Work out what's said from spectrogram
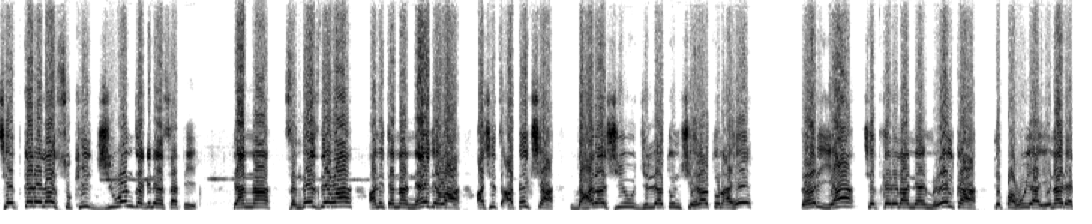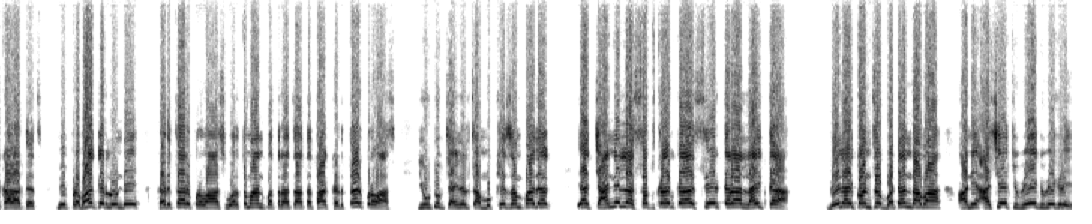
शेतकऱ्याला सुखी जीवन जगण्यासाठी त्यांना संदेश द्यावा आणि त्यांना न्याय द्यावा अशीच अपेक्षा धाराशिव जिल्ह्यातून शहरातून आहे. तर या शेतकऱ्याला न्याय मिळेल का? ते पाहूया येणाऱ्या काळातच. मी प्रभाकर लोंढे खडतर प्रवास वर्तमानपत्राचा तथा खडतर प्रवास यूट्यूब चॅनलचा मुख्य संपादक. या चॅनेलला सबस्क्राईब करा शेअर करा लाईक करा. बेल आयकॉनचं बटन दाबा आणि असेच वेगवेगळे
